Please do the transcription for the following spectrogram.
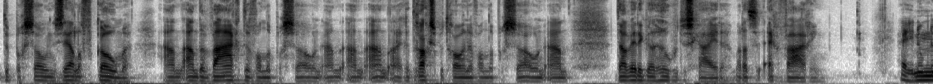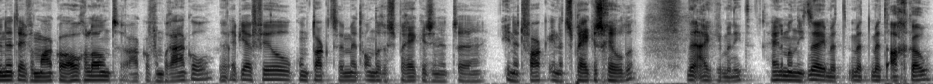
de persoon zelf komen. Aan, aan de waarde van de persoon, aan, aan, aan, aan gedragspatronen van de persoon. Aan, daar weet ik wel heel goed te scheiden. Maar dat is ervaring. Hey, je noemde net even Marco Hogeland, Arco van Brakel. Heb jij veel contacten met andere sprekers in het, uh, in het vak, in het sprekersschilden? Nee, eigenlijk helemaal niet. Helemaal niet? Nee, met, met, met Arco,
